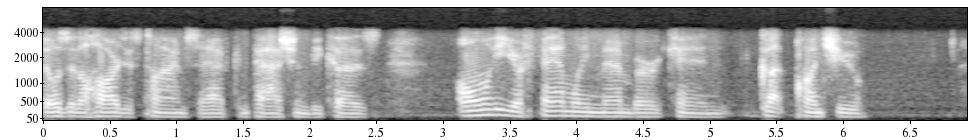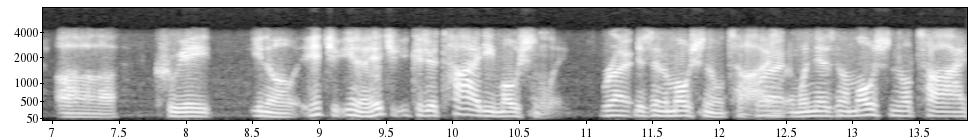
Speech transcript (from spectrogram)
those are the hardest times to have compassion because only your family member can gut punch you, uh, create, you know, hit you, you know, hit you because you're tied emotionally. Right. There's an emotional tie, Right. and when there's an emotional tie,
